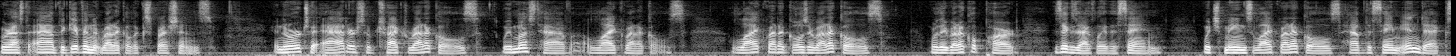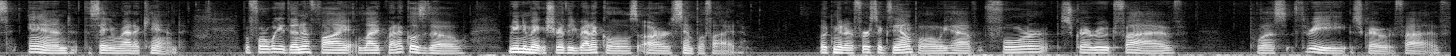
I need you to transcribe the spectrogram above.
we're asked to add the given radical expressions. In order to add or subtract radicals, we must have like radicals. Like radicals are radicals where the radical part is exactly the same, which means like radicals have the same index and the same radicand. Before we identify like radicals though, we need to make sure the radicals are simplified. Looking at our first example, we have 4 square root 5 plus 3 square root 5.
